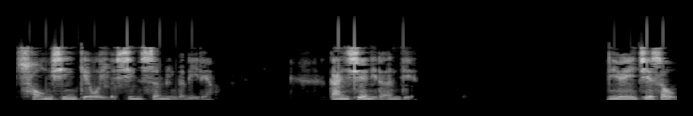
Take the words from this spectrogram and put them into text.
重新给我一个新生命的力量，感谢你的恩典，你愿意接受我，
